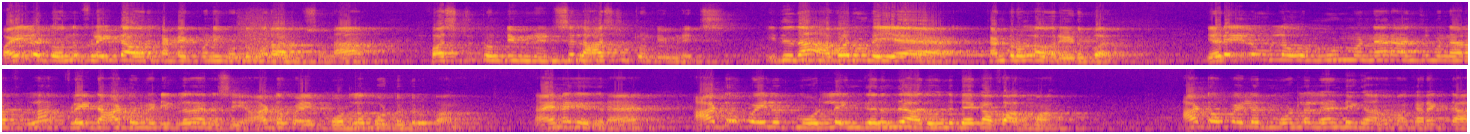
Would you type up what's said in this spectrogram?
பைலட் வந்து ஃப்ளைட்டை அவர் கண்டக்ட் பண்ணி கொண்டு போறாருன்னு சொன்னால் first twenty minutes last twenty minutes இதுதான் அவருடைய கண்ட்ரோலில் அவர் எடுப்பார். இடையில உள்ள ஒரு மூணு மணி நேரம் அஞ்சு மணி நேரம் ஃபுல்லாக ஃப்ளைட் ஆட்டோமேட்டிக்கில் தான் என்ன செய்யும்? ஆட்டோ பைலட் மோடில் போட்டுட்டு இருப்பாங்க. நான் என்ன கேட்குறேன் ஆட்டோ பைலட் மோடில் இங்கேருந்து அது வந்து டேக் ஆஃப் ஆகுமா? ஆட்டோ பைலட் மோடில் லேண்டிங் ஆகுமா? கரெக்டா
